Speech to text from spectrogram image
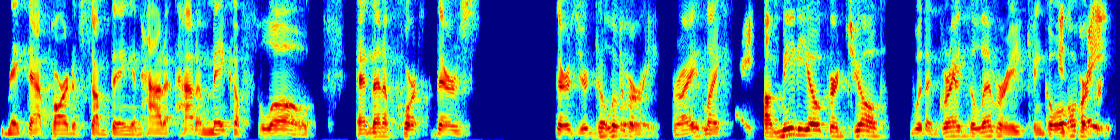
make that part of something and how to how to make a flow and then of course there's there's your delivery right like Right. a mediocre joke with a great delivery can go It's over great.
